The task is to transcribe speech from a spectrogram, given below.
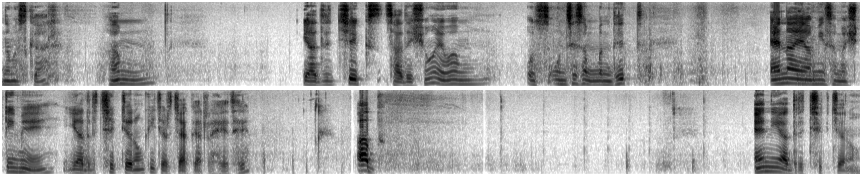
नमस्कार। हम यादृच्छिक साजिशों एवं उस, उनसे संबंधित एन आयामी समष्टि में यादृच्छिक चरों की चर्चा कर रहे थे। अब एन यादृच्छिक चरों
